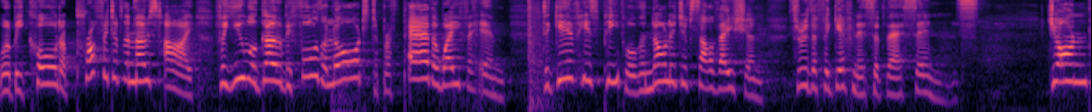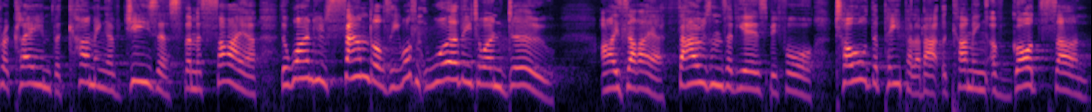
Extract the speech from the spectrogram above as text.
will be called a prophet of the Most High, for you will go before the Lord to prepare the way for him, to give his people the knowledge of salvation through the forgiveness of their sins. John proclaimed the coming of Jesus, the Messiah, the one whose sandals he wasn't worthy to undo. Isaiah, thousands of years before, told the people about the coming of God's Son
